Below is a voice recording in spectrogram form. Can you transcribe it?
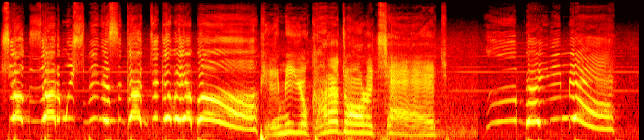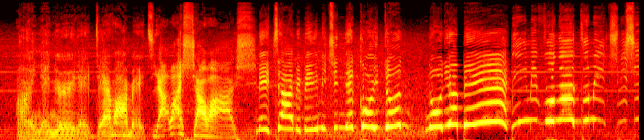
çok zormuş. Bir nasıl kalkacak havaya bu? Pimi yukarı doğru çek. Hı, böyle mi? Aynen öyle. Devam et. Yavaş yavaş. Mete abi benim için ne koydun? Ne oluyor be? Benim iPhone hiçbir şey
